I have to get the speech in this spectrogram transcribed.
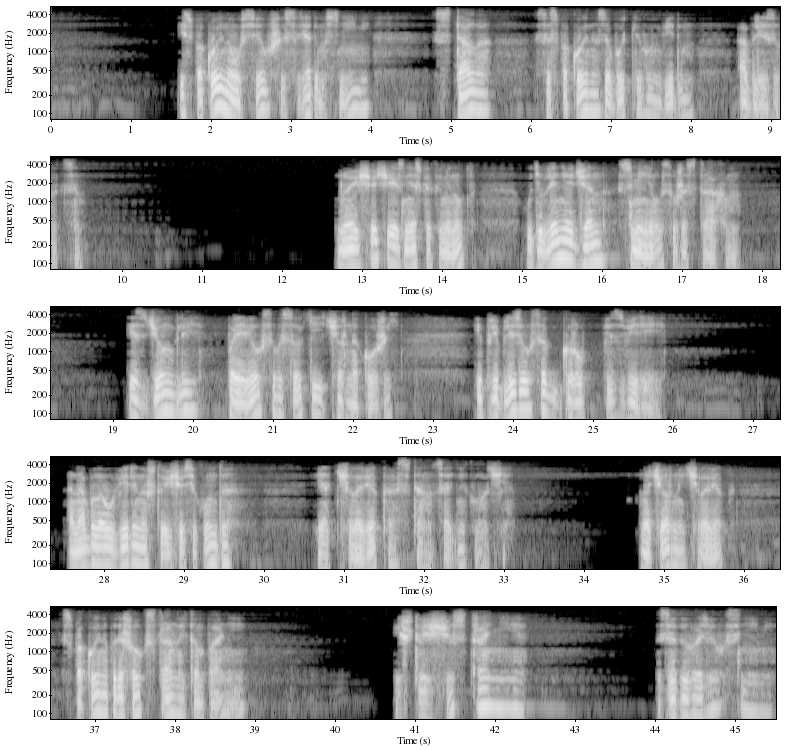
и, спокойно усевшись рядом с ними, стала со спокойно заботливым видом облизываться. Но еще через несколько минут удивление Джен сменилось уже страхом. Из джунглей появился высокий чернокожий и приблизился к группе зверей. Она была уверена, что еще секунда — и от человека останутся одни клочья. Но черный человек спокойно подошел к странной компании, и, что еще страннее, заговорил с ними.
